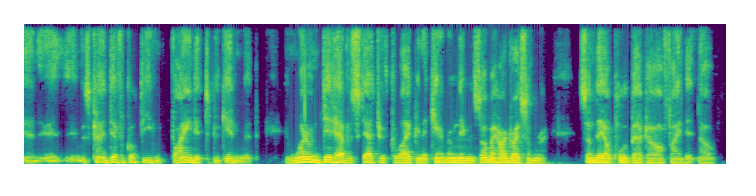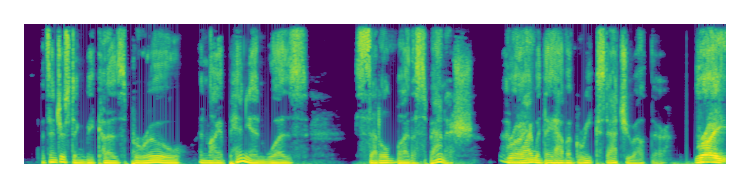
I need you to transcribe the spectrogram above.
and it, it was kind of difficult to even find it to begin with. And one of them did have a statue of Calliope, and I can't remember the name. It's on my hard drive somewhere. Someday I'll pull it back out. I'll find it. No. It's interesting because Peru, in my opinion, was settled by the Spanish. And right. Why would they have a Greek statue out there? Right,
